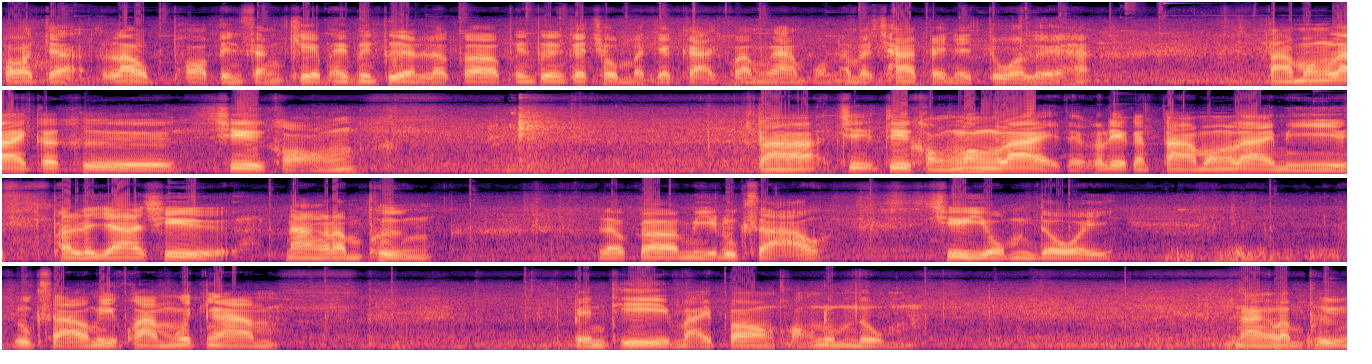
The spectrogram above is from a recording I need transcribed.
พอจะเล่าพอเป็นสังเขปให้เพื่อนๆ แล้วก็เพื่อนๆก็ชมบรรยากาศความงามของธรรมชาติไปในตัวเลยฮะตามองไล่ก็คือชื่อของตาชื่อชื่อของม่องไล่แต่เขาเรียกกันตามองไล่มีภรรยาชื่อนางลำพึง แล้วก็มีลูกสาวชื่อยมโดย ลูกสาวมีความงดงาม เป็นที่หมายปองของหนุ่มๆ นางลำพึง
